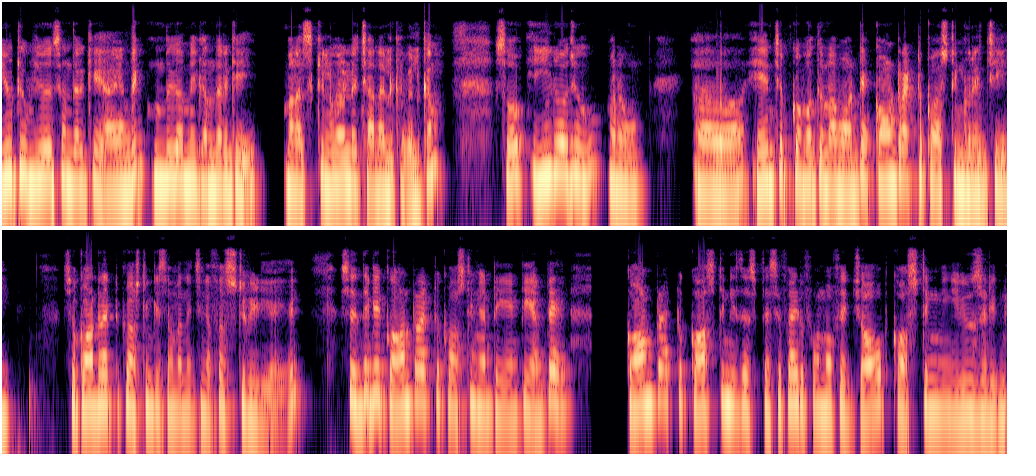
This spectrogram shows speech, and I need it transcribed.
యూట్యూబ్ వ్యూస్ అందరికీ హాయ్ అండి. ముందుగా మీకు అందరికీ మన స్కిల్ వరల్డ్ ఛానల్కి వెల్కమ్ సో ఈరోజు మనం ఏం చెప్పుకోబోతున్నాము అంటే కాంట్రాక్ట్ కాస్టింగ్ గురించి. సో కాంట్రాక్ట్ కాస్టింగ్కి సంబంధించిన ఫస్ట్ వీడియో ఇది. సో ఇంతకీ కాంట్రాక్ట్ కాస్టింగ్ అంటే ఏంటి అంటే contract costing is a specified form of a job costing used in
